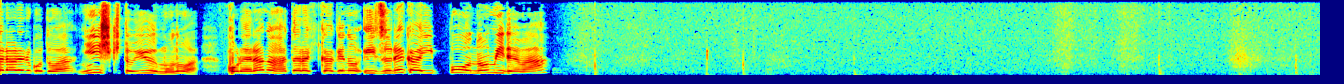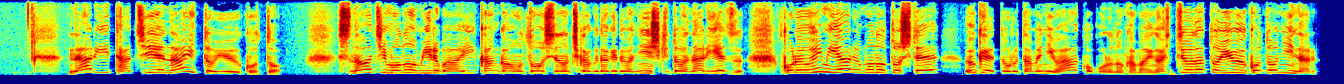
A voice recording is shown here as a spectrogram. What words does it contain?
えられることは、認識というものは、これらの働きかけのいずれか一方のみでは、なり立ち得ないということ。すなわち物を見る場合、カンカンを通しての知覚だけでは認識とはなり得ず、これを意味あるものとして受け取るためには心の構えが必要だということになる。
